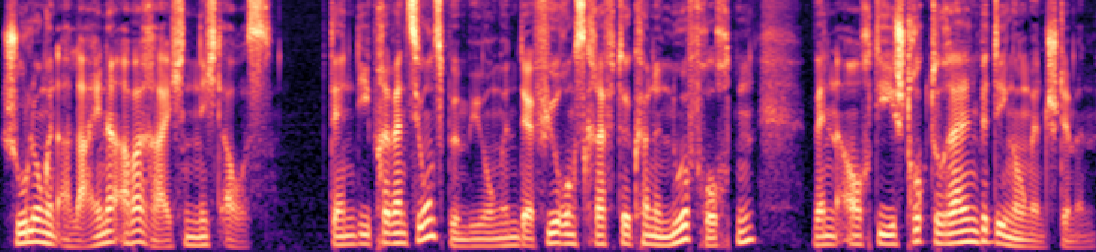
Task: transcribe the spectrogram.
Schulungen alleine aber reichen nicht aus. Denn die Präventionsbemühungen der Führungskräfte können nur fruchten, wenn auch die strukturellen Bedingungen stimmen.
